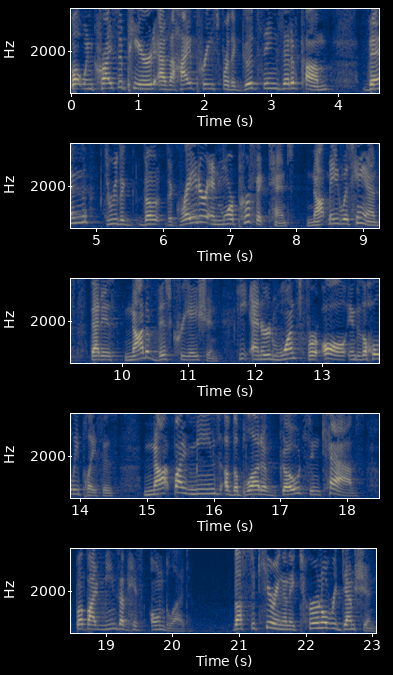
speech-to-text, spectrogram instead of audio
But when Christ appeared as a high priest for the good things that have come, then through the, the, the, greater and more perfect tent, not made with hands, that is, not of this creation, he entered once for all into the holy places, not by means of the blood of goats and calves, but by means of his own blood, thus securing an eternal redemption.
